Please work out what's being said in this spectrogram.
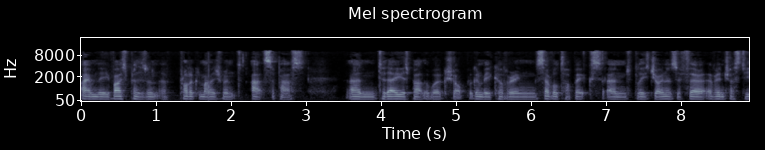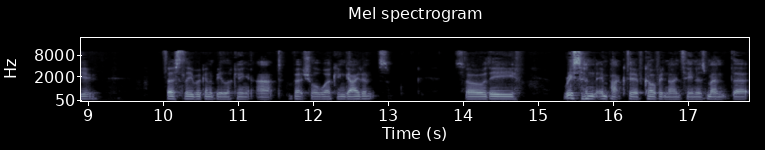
I'm the Vice President of Product Management at Surpass. And today, as part of the workshop, we're going to be covering several topics, and please join us if they're of interest to you. Firstly, we're going to be looking at virtual working guidance. So the recent impact of COVID-19 has meant that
